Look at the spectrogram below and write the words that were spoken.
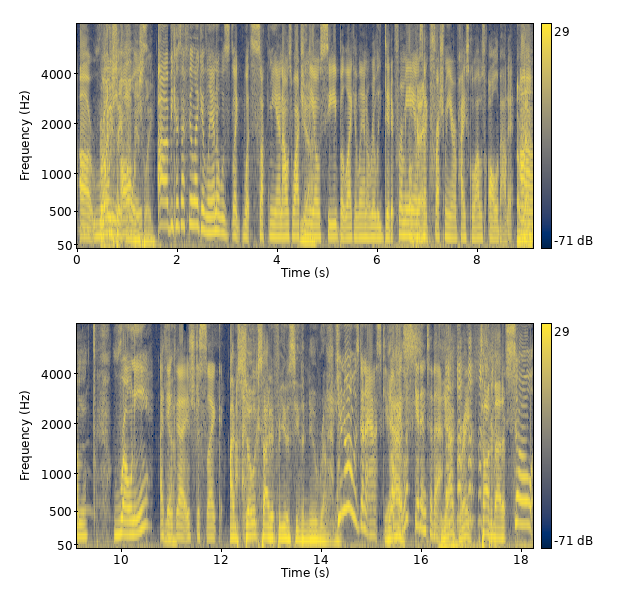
Uh, Roni Why do you say always. obviously? Uh, because I feel like Atlanta was like what sucked me in. I was watching Yeah. the OC, but like Atlanta really did it for me. It was Okay. like freshman year of high school. I was all about it. Okay. Um, Roni, I think Yeah. that is just like I'm so excited for you to see the new Roni. you know. I was gonna ask you. Okay, Yes. let's get into that. Yeah, great. Talk about it. So,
